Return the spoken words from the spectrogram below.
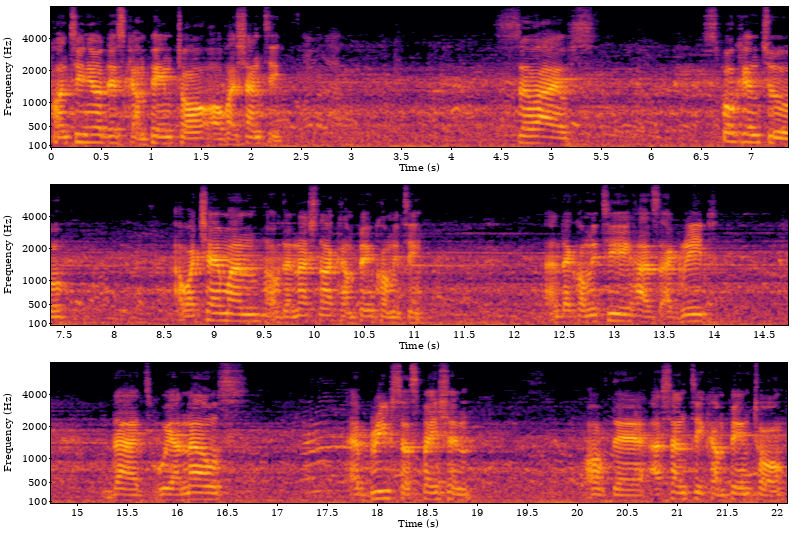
continue this campaign tour of Ashanti. So I've spoken to our chairman of the National Campaign Committee, and the committee has agreed that we announce a brief suspension of the Ashanti campaign tour,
